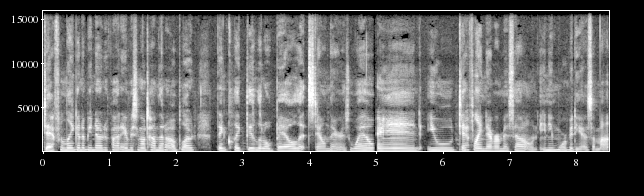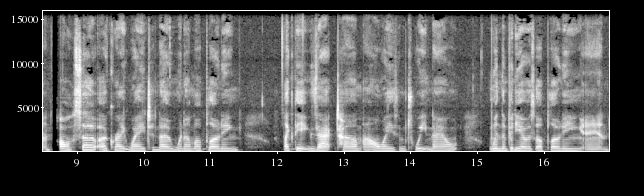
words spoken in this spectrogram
definitely going to be notified every single time that I upload, then click the little bell that's down there as well. And you will definitely never miss out on any more videos of mine. Also, a great way to know when I'm uploading, like the exact time, I always am tweeting out when the video is uploading and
